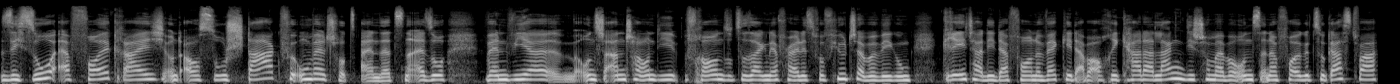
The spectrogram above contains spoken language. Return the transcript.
sich so erfolgreich und auch so stark für Umweltschutz einsetzen. Also wenn wir uns anschauen, die Frauen sozusagen der Fridays for Future Bewegung, Greta, die da vorne weggeht, aber auch Ricarda Lang, die schon mal bei uns in der Folge zu Gast war,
